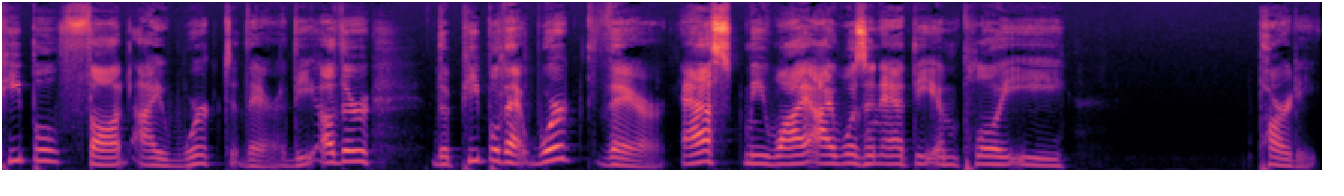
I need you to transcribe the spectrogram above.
People thought I worked there. The other the people that worked there asked me why I wasn't at the employee party.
